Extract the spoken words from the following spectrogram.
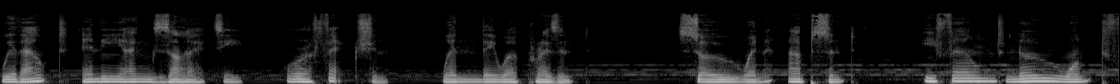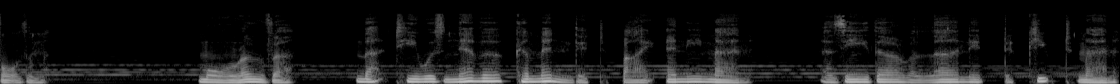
without any anxiety or affection when they were present, so when absent he found no want for them. Moreover, that he was never commended by any man as either a learned, acute man,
